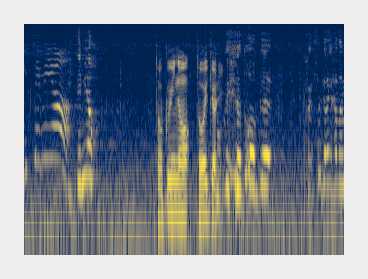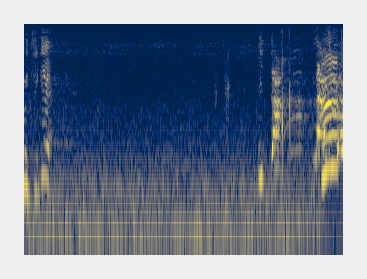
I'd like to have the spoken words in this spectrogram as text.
行ってみよ行ってみよう。得意の遠い距離。得意の遠く。桜木花道行け。いった。す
